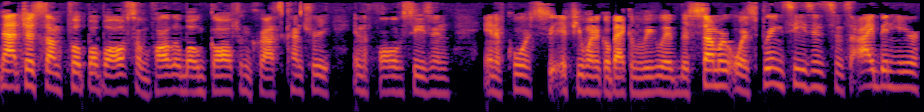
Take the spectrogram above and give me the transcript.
not just on football, but also volleyball, golf, and cross country in the fall season. And of course, if you want to go back and relive the summer or spring season since I've been here,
